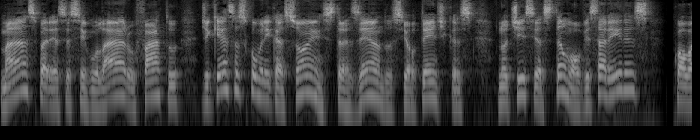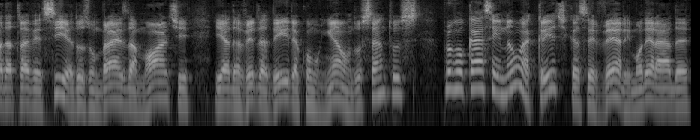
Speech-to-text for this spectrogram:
Mas parece singular o fato de que essas comunicações, trazendo-se autênticas notícias tão alvissareiras, qual a da travessia dos umbrais da morte e a da verdadeira comunhão dos santos, provocassem não a crítica severa e moderada,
